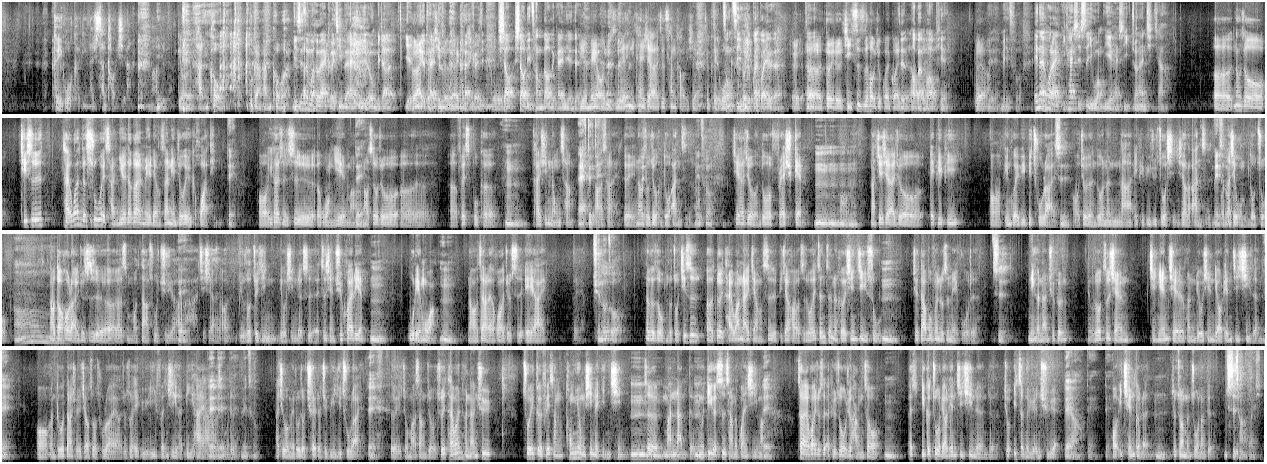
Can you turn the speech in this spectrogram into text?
可以 work，你拿去参考一下。”妈的，给我含扣，不敢含扣。你是这么和蔼可亲的，还是用比较严厉的态度？和蔼可亲，笑笑里藏刀的概念的？也没有，就是哎，你看一下，这参考一下，就可以。从此以后就乖乖的。呃，对的，几次之后就乖乖的。老板不好骗。对啊，对，没错。哎，那你后来一开始是以网页还是以专案起家？呃，那个时候其实台湾的数位产业大概每两三年就会有一个话题。对。哦，一开始是呃网页嘛，对。然后之后就呃呃 Facebook，嗯，开心农场，哎，对，发财，对，那时候就很多案子啊，没错。接下来就有很多 Flash Game，嗯嗯嗯，那接下来就 A P P，哦，苹果 A P P 出来，是，哦，就有很多人拿 A P P 去做行销的案子，没错，那些我们都做。哦，然后到后来就是呃什么大数据啊，接下来哦，比如说最近流行的是之前区块链，嗯，物联网，嗯，然后再来的话就是 A I，对，全都做。那个时候我们都做，其实呃，对台湾来讲是比较好的，是说真正的核心技术，嗯，其实大部分都是美国的，是，你很难去跟，比如说之前几年前很流行聊天机器人，对，哦，很多大学教授出来啊，就说哎，语义分析很厉害啊，什么的，没错，而且我没多久 Chat GPT 出来，对，对，就马上就，所以台湾很难去做一个非常通用性的引擎，嗯，这蛮难的，因为第一个市场的关系嘛，对。再来的话就是，哎，比如说我去杭州，嗯，哎，一个做聊天机器人的，就一整个园区，哎，对啊，对对，哦，一千个人，嗯，就专门做那个。市场的关系。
